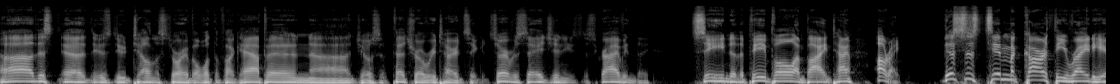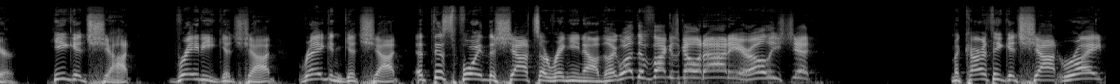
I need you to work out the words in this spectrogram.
Uh, this uh, this dude telling the story about what the fuck happened. Uh, Joseph Petro, retired Secret Service agent. He's describing the scene to the people. I'm buying time. All right. This is Tim McCarthy right here. He gets shot. Brady gets shot. Reagan gets shot. At this point, the shots are ringing out. They're like, what the fuck is going on here? Holy shit. McCarthy gets shot right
